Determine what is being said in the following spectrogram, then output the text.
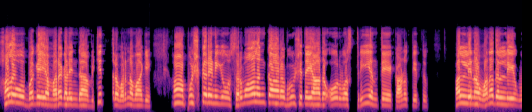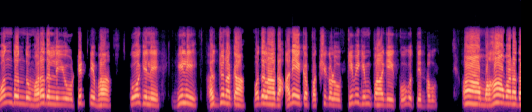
ಹಲವು ಬಗೆಯ ಮರಗಳಿಂದ ವಿಚಿತ್ರ ವರ್ಣವಾಗಿ ಆ ಪುಷ್ಕರಿಣಿಯು ಸರ್ವಾಲಂಕಾರ ಭೂಷಿತೆಯಾದ ಓರ್ವ ಸ್ತ್ರೀಯಂತೆ ಕಾಣುತ್ತಿತ್ತು. ಅಲ್ಲಿನ ವನದಲ್ಲಿ ಒಂದೊಂದು ಮರದಲ್ಲಿಯೂ ಟಿಟ್ಟಿಭ, ಕೋಗಿಲೆ, ಗಿಳಿ, ಅರ್ಜುನಕ ಮೊದಲಾದ ಅನೇಕ ಪಕ್ಷಿಗಳು ಕಿವಿಗಿಂಪಾಗಿ ಕೂಗುತ್ತಿದ್ದವು. ಆ ಮಹಾವನದ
